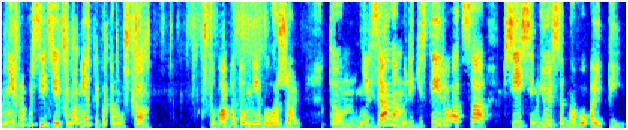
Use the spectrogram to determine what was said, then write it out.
не пропустите эти моменты, потому что чтобы вам потом не было жаль. Нельзя нам регистрироваться всей семьей с одного IP.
